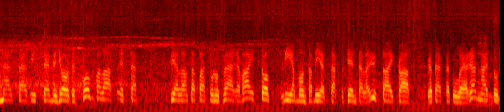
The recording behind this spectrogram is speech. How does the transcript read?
näyttää sitten Joosef Kompala, että siellä on tapahtunut väärä vaihto. Liian monta miestä kentällä yhtä aikaa. Ja tästä tulee rangaistus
